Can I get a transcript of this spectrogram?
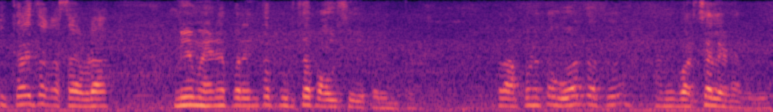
टिकायचा कसा एवढा मे महिन्यापर्यंत पुढचा पाऊस येईपर्यंत. तर आपण आता वर जातो आणि वरच्या लेण्या बघूया.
